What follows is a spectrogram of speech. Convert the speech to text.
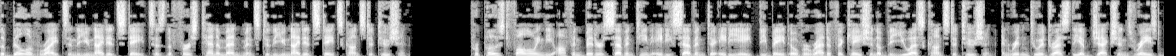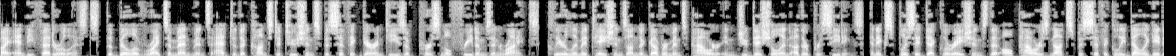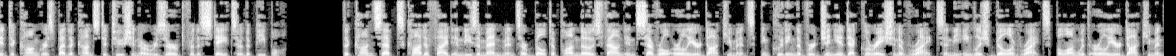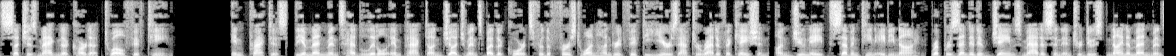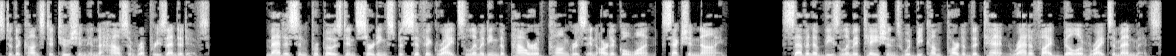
The Bill of Rights in the United States is the first ten amendments to the United States Constitution. Proposed following the often bitter 1787–88 debate over ratification of the U.S. Constitution, and written to address the objections raised by Anti-Federalists, the Bill of Rights amendments add to the Constitution specific guarantees of personal freedoms and rights, clear limitations on the government's power in judicial and other proceedings, and explicit declarations that all powers not specifically delegated to Congress by the Constitution are reserved for the states or the people. The concepts codified in these amendments are built upon those found in several earlier documents, including the Virginia Declaration of Rights and the English Bill of Rights, along with earlier documents such as Magna Carta 1215. In practice, the amendments had little impact on judgments by the courts for the first 150 years after ratification. On June 8, 1789, Representative James Madison introduced nine amendments to the Constitution in the House of Representatives. Madison proposed inserting specific rights limiting the power of Congress in Article 1, Section 9. Seven of these limitations would become part of the ten ratified Bill of Rights amendments.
